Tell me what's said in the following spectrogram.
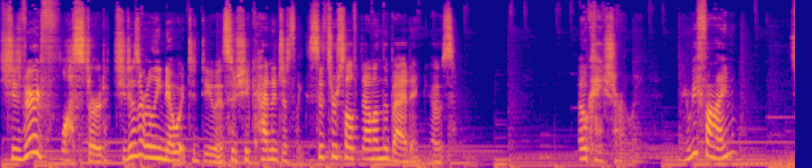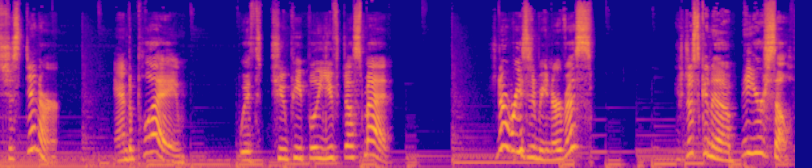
she's very flustered. She doesn't really know what to do, and so she kind of just like sits herself down on the bed and goes, "Okay, Charlene, you're gonna be fine. It's just dinner and a play with two people you've just met. There's no reason to be nervous. You're just gonna be yourself."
